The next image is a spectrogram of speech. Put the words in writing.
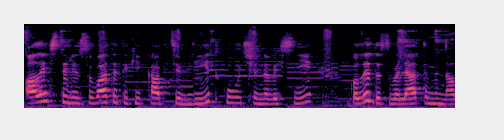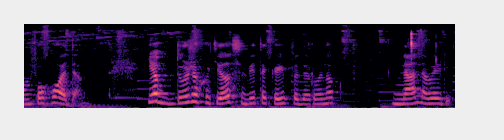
але й стилізувати такі капці влітку чи навесні, коли дозволятиме нам погода. Я б дуже хотіла собі такий подарунок на Новий рік.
